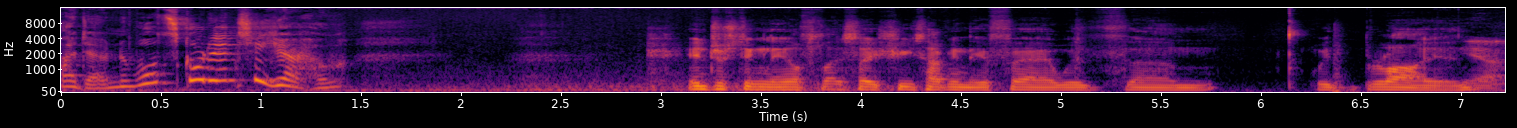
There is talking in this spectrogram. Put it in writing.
I don't know what's got into you. interestingly enough, let's say she's having the affair with um, with Brian. Yeah.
